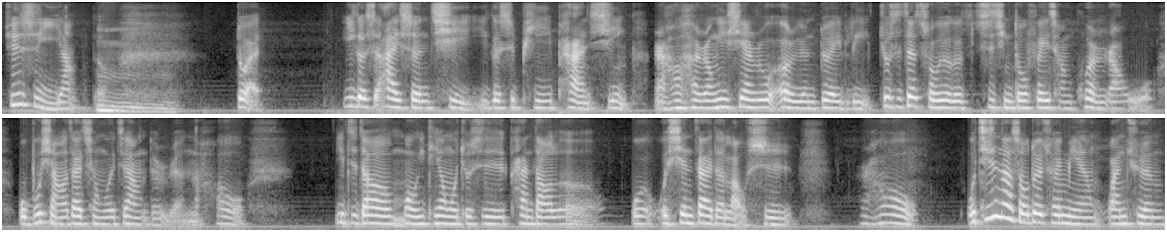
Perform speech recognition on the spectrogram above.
其实是一样的。嗯，对，一个是爱生气，一个是批判性，然后很容易陷入二元对立，就是这所有的事情都非常困扰我，我不想要再成为这样的人，然后。一直到某一天，我就是看到了我我现在的老师，然后我其实那时候对催眠完全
